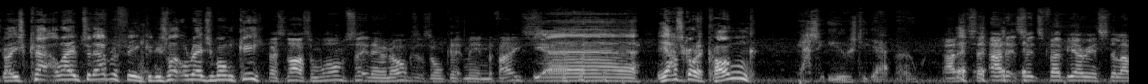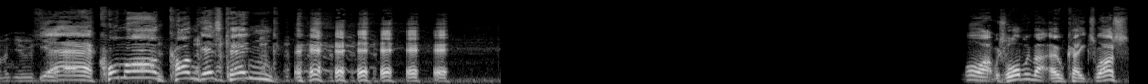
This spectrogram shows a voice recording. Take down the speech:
Got his kettle out and everything, and his little Ridgemonkey. It's nice and warm sitting here now because it's all getting me in the face. Yeah. he has got a Kong. He hasn't used it yet, though. Had it, had it since February and still haven't used it. Yeah, come on, Kong is king. oh, that was lovely, that oatcakes was.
